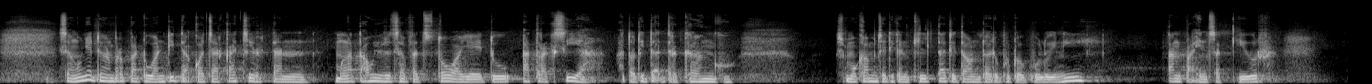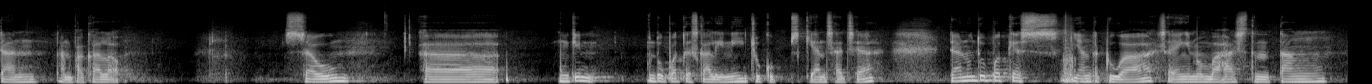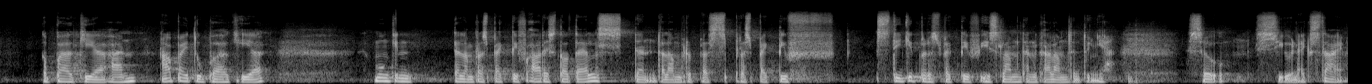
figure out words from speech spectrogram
Sesungguhnya dengan perpaduan tidak kocar kacir dan mengetahui filsafat stoa yaitu atraksia atau tidak terganggu. Semoga menjadikan kita di tahun 2020 ini tanpa insecure dan tanpa galau. So, uh, mungkin untuk podcast kali ini cukup sekian saja. Dan untuk podcast yang kedua, saya ingin membahas tentang kebahagiaan. Apa itu bahagia? Mungkin dalam perspektif Aristoteles dan dalam perspektif sedikit perspektif Islam dan kalam tentunya. So, see you next time.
